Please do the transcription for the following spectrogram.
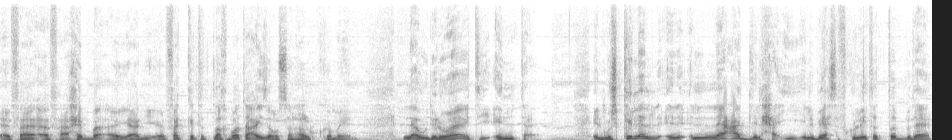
آه، فأحب آه، يعني فكة التلخبطه عايز أوصلها لكم كمان. لو دلوقتي أنت المشكلة ال- اللا عدل الحقيقي اللي بيحصل في كلية الطب ده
